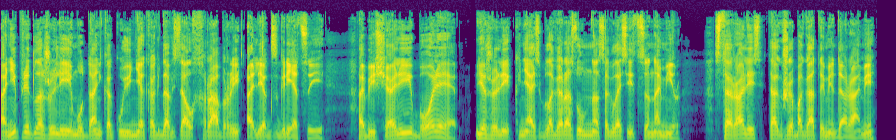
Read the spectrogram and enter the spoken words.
они предложили ему дань, какую некогда взял храбрый Олег с Греции. Обещали и более, ежели князь благоразумно согласится на мир. Старались также богатыми дарами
